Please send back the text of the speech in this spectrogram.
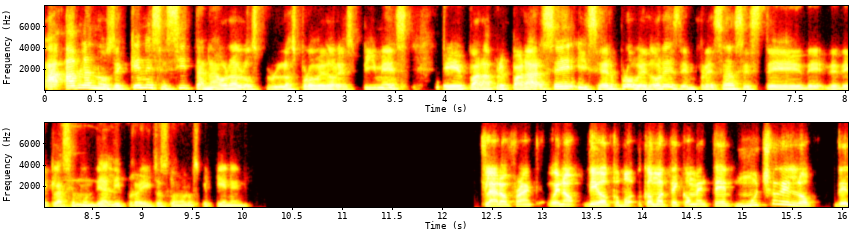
háblanos de qué necesitan ahora los, los proveedores pymes eh, para prepararse y ser proveedores de empresas este, de, de, clase mundial y proyectos como los que tienen. Claro, Frank. Bueno, digo, como, como te comenté, mucho de, lo, de,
